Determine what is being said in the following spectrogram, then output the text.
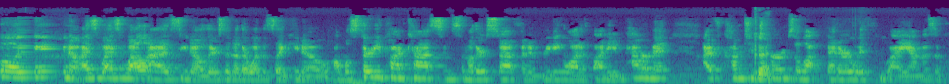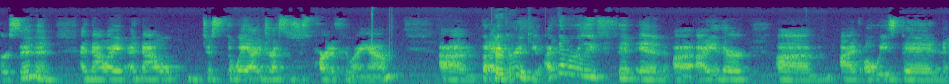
well, you know, as as well as you know, there's another one that's like you know almost 30 podcasts and some other stuff, and I'm reading a lot of body empowerment. I've come to Good. terms a lot better with who I am as a person, and and now I and now just the way I dress is just part of who I am. Um, but I agree with you. I've never really fit in uh, either. Um, I've always been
